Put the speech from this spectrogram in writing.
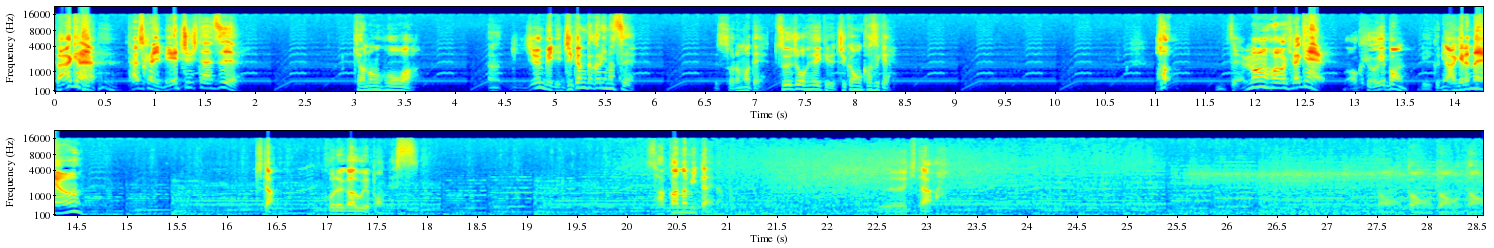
バカ。確かに命中したはず。キャノン砲はうん準備に時間かかります。それまで通常兵器で時間を稼げ。はっ全門砲開け。目標ウェポン陸に上げるなよ。来た。これがウェポンです。魚みたいな。うー来た。ドンドンドンドン。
